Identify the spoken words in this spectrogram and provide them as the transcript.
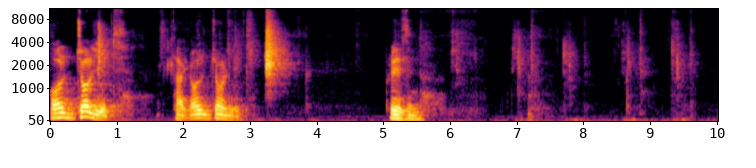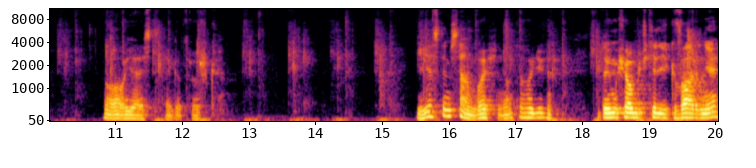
Old Joliet. Tak, Old Joliet. Prison. O, jest tego troszkę. I Jestem sam, właśnie, o to chodzi. Tutaj musiało być kiedyś gwarnie.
